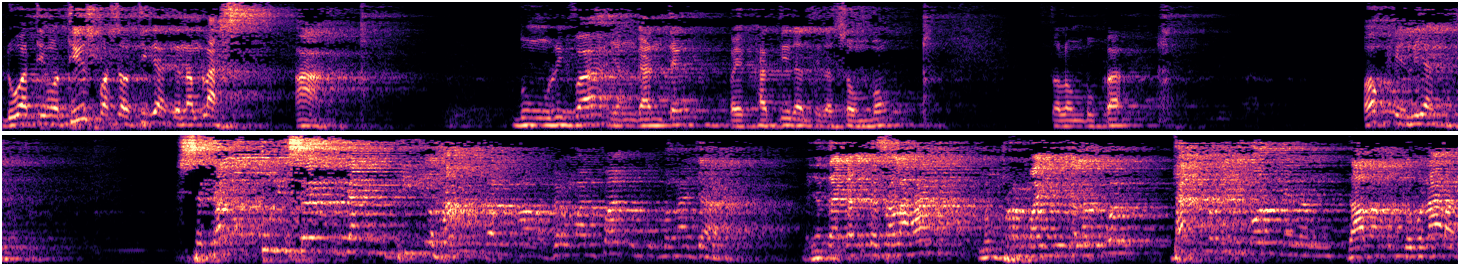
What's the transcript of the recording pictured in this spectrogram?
2 Timotius pasal 3 ke 16. Ah, Bung Rifa yang ganteng, baik hati dan tidak sombong. Tolong buka. Oke, lihat Segala tulisan yang diilhamkan Allah bermanfaat untuk mengajar, menyatakan kesalahan, memperbaiki kelakuan, dan menjadi orang yang dalam kebenaran.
